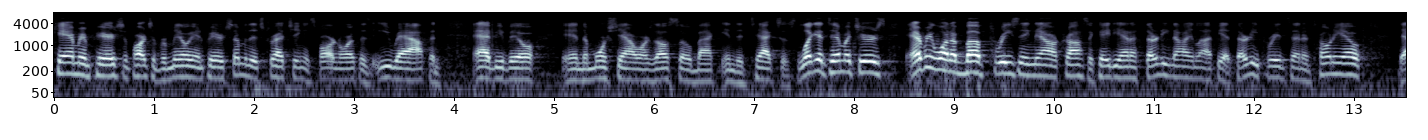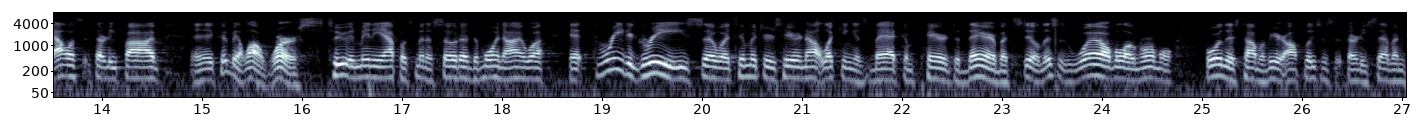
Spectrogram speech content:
Cameron Parish and parts of Vermilion Parish. Some of this stretching as far north as Erath and Abbeville, and more showers also back into Texas. Look at temperatures, everyone above freezing now across Acadiana, 39 Lafayette, 33 in San Antonio, Dallas at 35. It could be a lot worse. Two in Minneapolis, Minnesota, Des Moines, Iowa at 3 degrees. So uh, temperatures here not looking as bad compared to there, but still, this is well below normal for this time of year. Opelousas at 37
